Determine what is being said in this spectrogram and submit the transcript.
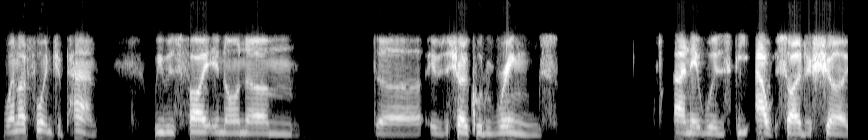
when I fought in Japan, we was fighting on um the it was a show called Rings, and it was the outsider show,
